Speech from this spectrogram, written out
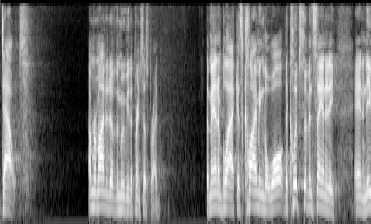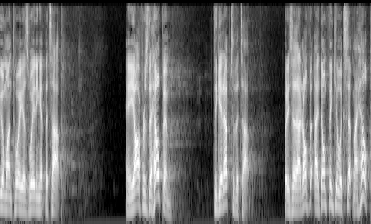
doubt? I'm reminded of the movie The Princess Bride. The man in black is climbing the wall, the cliffs of insanity, and Inigo Montoya is waiting at the top. And he offers to help him to get up to the top. But he says, I don't, I don't think you'll accept my help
